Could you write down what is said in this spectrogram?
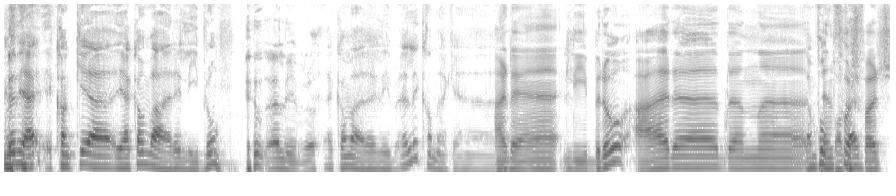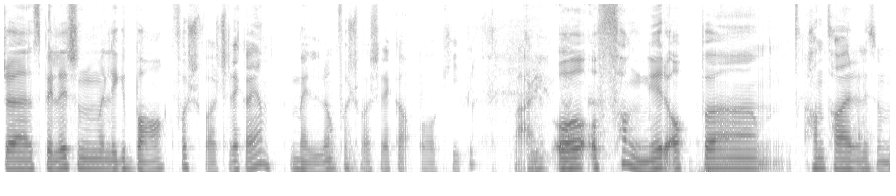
Men jeg kan, ikke, jeg, jeg kan være libroen. Det er Libro. Jeg kan være libro, Eller kan jeg ikke? Er det Libro er eh, den, eh, er en en forsvarsspiller som ligger bak forsvarsrekka igjen. Mellom forsvarsrekka og keeper. Og, og fanger opp eh, Han tar liksom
